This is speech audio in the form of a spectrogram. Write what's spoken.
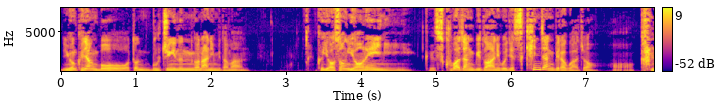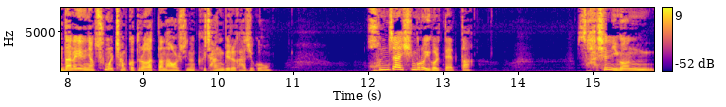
이건 그냥 뭐 어떤 물증 있는 건 아닙니다만 그 여성 연예인이 그 스쿠바 장비도 아니고 이제 스킨 장비라고 하죠. 어, 간단하게 그냥 숨을 참고 들어갔다 나올 수 있는 그 장비를 가지고 혼자 힘으로 이걸 뗐다? 사실 이건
